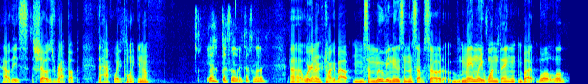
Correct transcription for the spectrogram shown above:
how these shows wrap up the halfway point. You know. Yeah, definitely, definitely. Uh, we're going to talk about some movie news in this episode. Mainly one thing, but we'll, we'll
